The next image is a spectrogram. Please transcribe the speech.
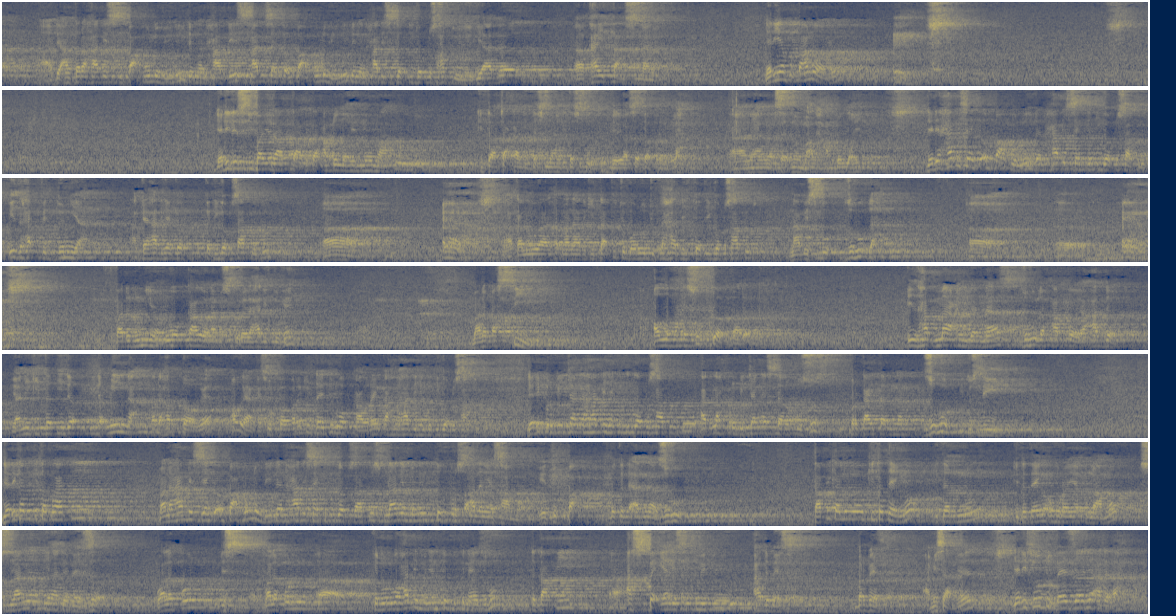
Ha, di antara hadis 40 ini dengan hadis hadis yang ke-40 ini dengan hadis ke-31 ini dia ada uh, kaitan sebenarnya. Jadi yang pertama ni Jadi dari segi bayar rata kata Abdullah bin Umar kita acak kali kita sebenarnya kita sebut dia rasa tak perlu lah. Ha, saya Umar Alhamdulillah itu. Jadi hadis yang ke-40 dan hadis yang ke-31 idhab fid dunya. Okay, ha, hadis yang ke-31 tu ha, ha, kalau mana ada kitab tu cuba rujuklah hadis ke-31 tu. Nabi sebut zuhud lah. Ha, ha, pada dunia dua perkara Nabi sebut dalam hadis tu kan. Mana pasti Allah akan suka kepada. Izhab ma'i dan nas Zuhudlah apa yang ada Yang ni kita tidak tidak minat pada harta kan? Orang akan suka pada kita itu Kau rengkahnya hadis yang ke-31 Jadi perbincangan hadis yang ke-31 itu Adalah perbincangan secara khusus Berkaitan dengan zuhud itu sendiri Jadi kalau kita perhati Mana hadis yang ke-40 ni dan hadis yang ke-31 sebenarnya menyentuh persoalan yang sama iaitu pak berkenaan dengan zuhud. Tapi kalau kita tengok, kita renung, kita tengok huraian ulama sebenarnya dia ada beza. Walaupun walaupun uh, kedua hadis menyentuh berkenaan zuhud tetapi uh, aspek yang disentuh itu ada beza. Berbeza. Ha, misalnya, jadi sudut bezanya adalah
